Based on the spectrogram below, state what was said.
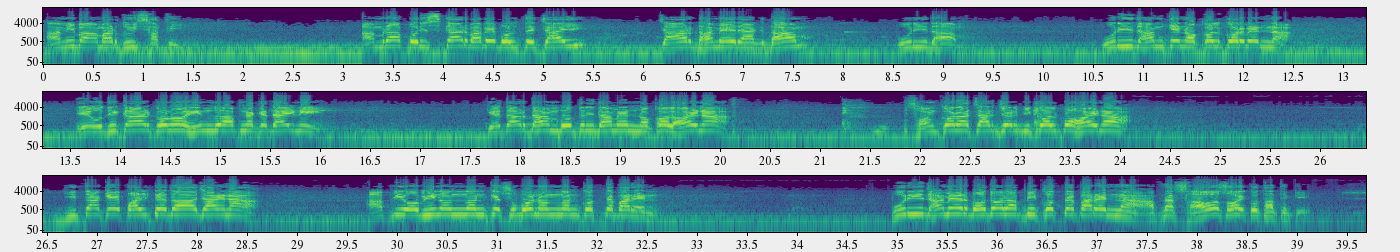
আমি বা আমার দুই সাথী, আমরা পরিষ্কারভাবে বলতে চাই, চার ধামের এক ধাম, পুরী ধাম। পুরী ধামকে নকল করবেন না। এ অধিকার কোনো হিন্দু আপনাকে দেয়নি। কেদার ধাম বদ্রী ধামের নকল হয় না। শঙ্করাচার্যের বিকল্প হয় না। গীতাকে পাল্টে দেওয়া যায় না। আপনি অভিনন্দনকে শুভনন্দন করতে পারেন। পুরী ধামের বদল আপনি করতে পারেন না। আপনার সাহস হয় কোথা থেকে?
